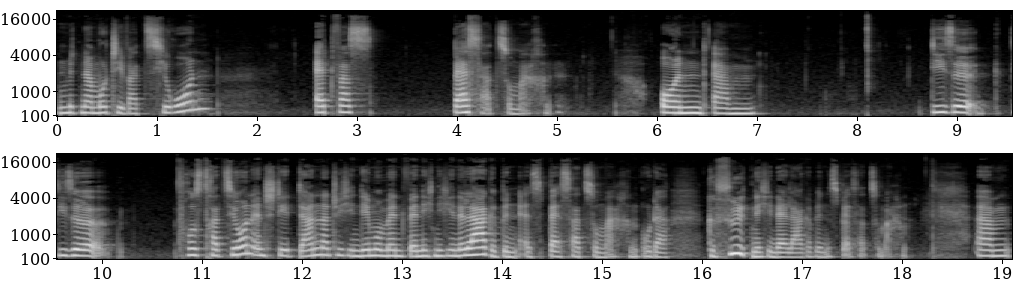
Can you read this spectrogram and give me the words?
mit einer Motivation etwas besser zu machen. Und ähm, diese, diese Frustration entsteht dann natürlich in dem Moment, wenn ich nicht in der Lage bin, es besser zu machen oder gefühlt nicht in der Lage bin, es besser zu machen. Ähm,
